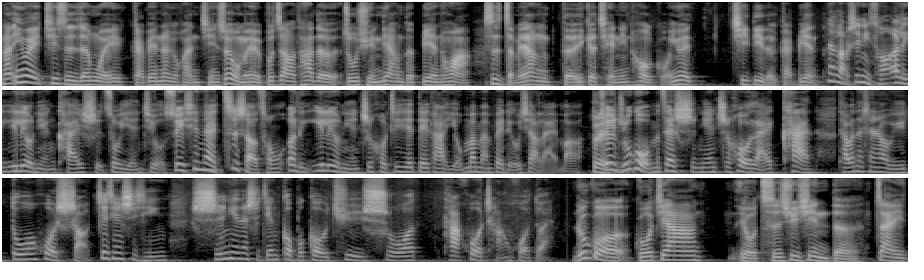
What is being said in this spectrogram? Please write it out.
那因为其实人为改变那个环境，所以我们也不知道它的族群量的变化是怎么样的一个前因后果。因为栖地的改变。那老师，你从二零一六年开始做研究，所以现在至少从二零一六年之后，这些 data 有慢慢被留下来吗？对。所以如果我们在十年之后来看台湾的山椒鱼多或少这件事情，十年的时间够不够去说它或长或短？如果国家有持续性的在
